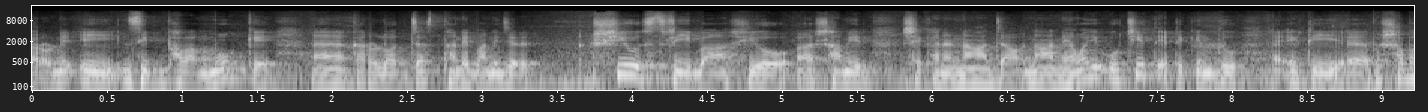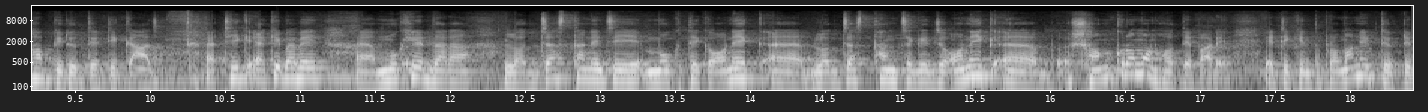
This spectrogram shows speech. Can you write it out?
কারণে এই জিভ্ভা বা মুখকে কারও লজ্জাস্থানে বা নিজের স্বীয় স্ত্রী বা স্বীয় স্বামীর সেখানে না যাওয়া, না নেওয়াই উচিত। এটি কিন্তু একটি স্বভাব বিরুদ্ধে একটি কাজ। ঠিক একইভাবে মুখের দ্বারা লজ্জাস্থানে যে মুখ থেকে অনেক লজ্জাস্থান থেকে যে অনেক সংক্রমণ হতে পারে, এটি কিন্তু প্রমাণিত একটি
